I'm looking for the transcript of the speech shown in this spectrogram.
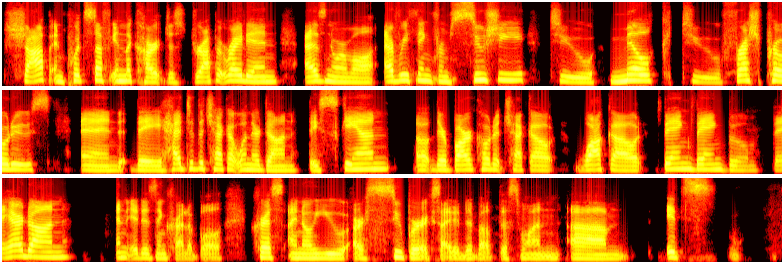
shop and put stuff in the cart, just drop it right in as normal. Everything from sushi to milk to fresh produce. And they head to the checkout when they're done. They scan uh, their barcode at checkout, walk out, bang, bang, boom. They are done. And it is incredible. Chris, I know you are super excited about this one. Um, it's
